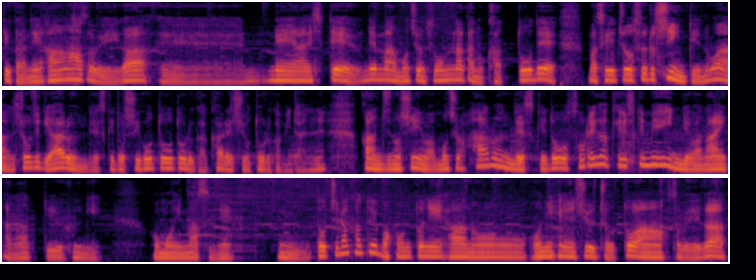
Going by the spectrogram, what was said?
ていうかね、アン・ハサウェイが、えー、恋愛して、で、まあもちろんその中の葛藤で、まあ成長するシーンっていうのは正直あるんですけど、仕事を取るか彼氏を取るかみたいなね、感じのシーンはもちろんあるんですけど、それが決してメインではないかなっていうふうに思いますね。うん。どちらかといえば本当に、あの、鬼編集長とアン・ハサウェイが、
